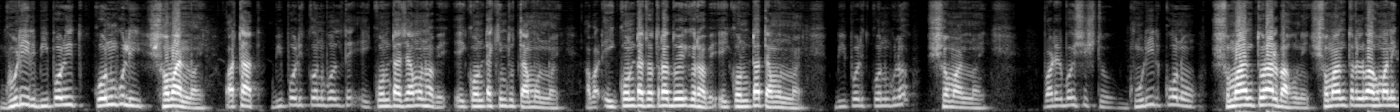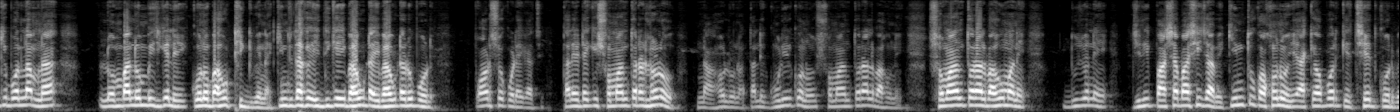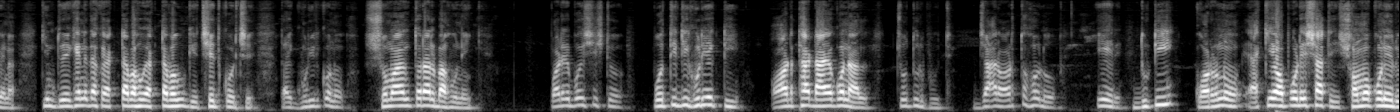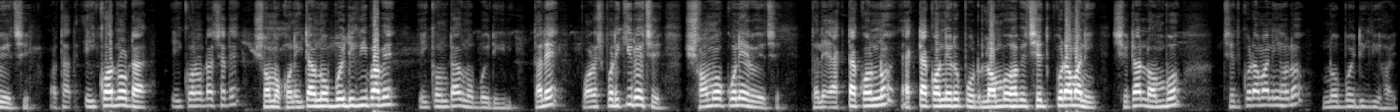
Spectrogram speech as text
ঘুড়ির বিপরীত কোণগুলি সমান নয়। অর্থাৎ বিপরীত কোণ বলতে এই কোণটা যেমন হবে, এই কোণটা কিন্তু তেমন নয়। আবার এই কোণটা যতটা দৈর্ঘ্যের হবে, এই কোণটা তেমন নয়। বিপরীত কোণগুলো সমান নয়। পরের বৈশিষ্ট্য, ঘুড়ির কোনো সমান্তরাল বাহু নেই। সমান্তরাল বাহু মানে কি বললাম না? লম্বালম্বি গেলে কোনো বাহু ঠিকবে না। কিন্তু দেখো এইদিকে এই বাহুটা, এই বাহুটার উপর স্পর্শ করে গেছে। তাহলে এটা কি সমান্তরাল হলো? না হলো না। তাহলে ঘুড়ির কোনো সমান্তরাল বাহু নেই। সমান্তরাল বাহু মানে দুজনে যদি পাশাপাশি যাবে, কিন্তু কখনোই একে অপরকে ছেদ করবে না। কিন্তু এখানে দেখো একটা বাহু একটা বাহুকে ছেদ করছে। তাই ঘুড়ির কোনো সমান্তরাল বাহু নেই। পরের বৈশিষ্ট্য, প্রতিটি ঘুড়ি একটি অর্থা ডায়াগোনাল চতুর্ভুজ, যার অর্থ হলো এর দুটি কর্ণ একে অপরের সাথে সমকোণে রয়েছে। অর্থাৎ এই কর্ণটা এই কোণটার সাথে সমকোণ। এটাও নব্বই ডিগ্রি পাবে, এই কোণটাও নব্বই ডিগ্রি। তাহলে পরস্পরে কি রয়েছে? সমকোণে রয়েছে। তাহলে একটা কর্ণ, একটা কর্ণের উপর লম্বভাবে ছেদ করা মানি সেটা লম্ব ছেদ করা মানি হলো নব্বই ডিগ্রি হয়।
